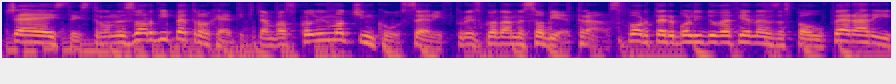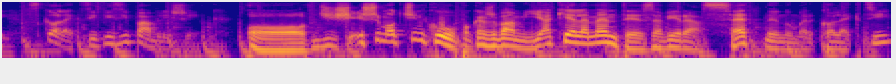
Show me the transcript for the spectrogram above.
Cześć, z tej strony Zordi Petrohead i witam was w kolejnym odcinku serii, w której składamy sobie transporter bolidów F1 zespołu Ferrari z kolekcji Fizzy Publishing. O, w dzisiejszym odcinku pokażę wam jakie elementy zawiera setny numer kolekcji,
